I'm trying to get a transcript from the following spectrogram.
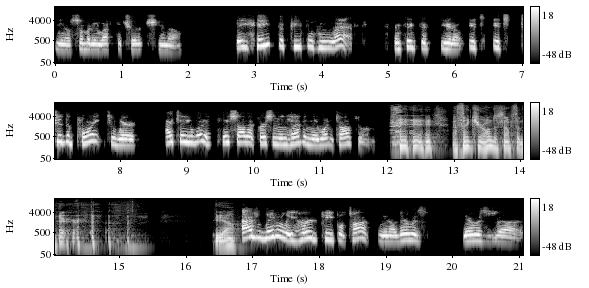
You know, somebody left the church. You know, they hate the people who left and think that you know it's it's to the point to where I tell you what, if they saw that person in heaven, they wouldn't talk to him. I think you're onto something there. yeah. I've literally heard people talk. You know, there was there was uh,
